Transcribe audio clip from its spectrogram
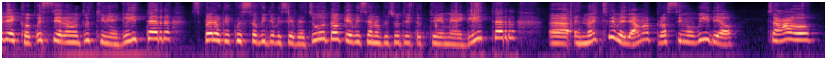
Ed ecco, questi erano tutti i miei glitter. Spero che questo video vi sia piaciuto, che vi siano piaciuti tutti i miei glitter. Uh, e noi ci rivediamo al prossimo video. Ciao!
